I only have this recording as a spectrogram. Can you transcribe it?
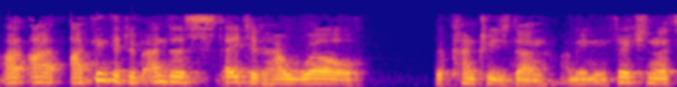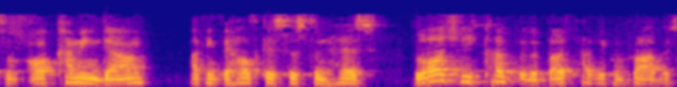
I, I, think that we've understated how well the country's done. I mean, infection rates are coming down. I think the healthcare system has largely coped with it, both public and private.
